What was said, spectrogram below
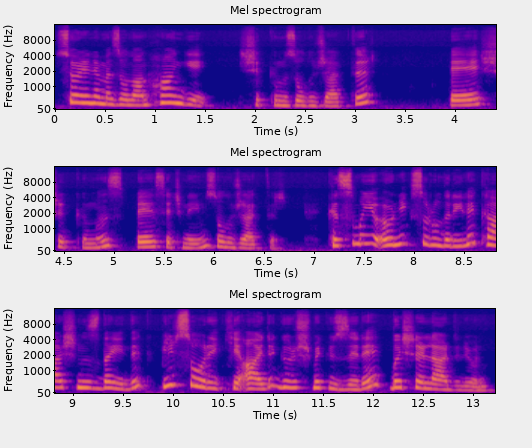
Söylenemez olan hangi şıkkımız olacaktır? B şıkkımız, B seçeneğimiz olacaktır. Kasım ayı örnek soruları ile karşınızdaydık. Bir sonraki ayda görüşmek üzere. Başarılar diliyorum.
